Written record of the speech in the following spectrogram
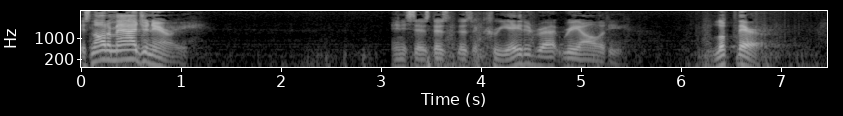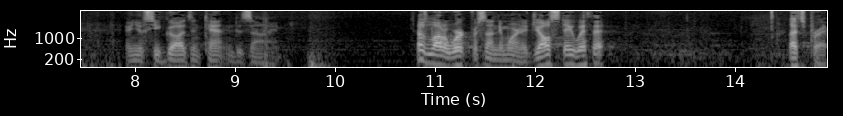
It's not imaginary. And he says there's, there's a created reality. Look there, and you'll see God's intent and design. That was a lot of work for Sunday morning. Did y'all stay with it? Let's pray.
